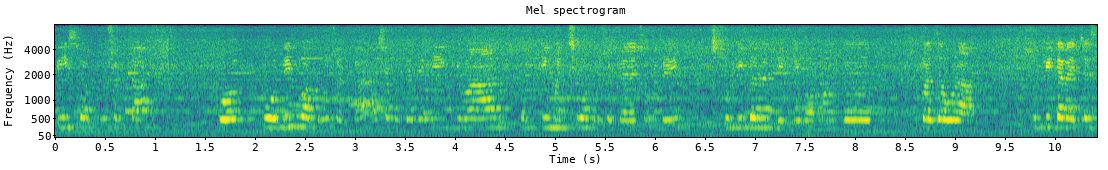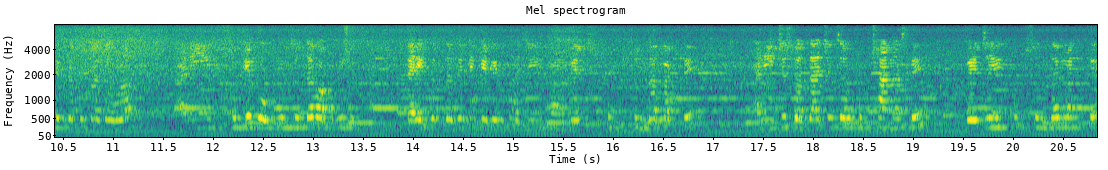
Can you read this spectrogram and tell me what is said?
पीस वापरू शकता को कोलिंग वापरू शकता अशा पद्धतीने किंवा सुकी मच्छी वापरू शकता. याच्यामध्ये सुकी करंदी किंवा मग सुका जवळा सुकी करायची असेल तर सुका जवळा आणि सुके बोंबील सुद्धा वापरू शकता. त्याही पद्धतीने केलेली भाजी नॉनव्हेज खूप सुंदर लागते आणि हिची स्वतःची चव खूप छान असते. व्हेजही खूप सुंदर लागते.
